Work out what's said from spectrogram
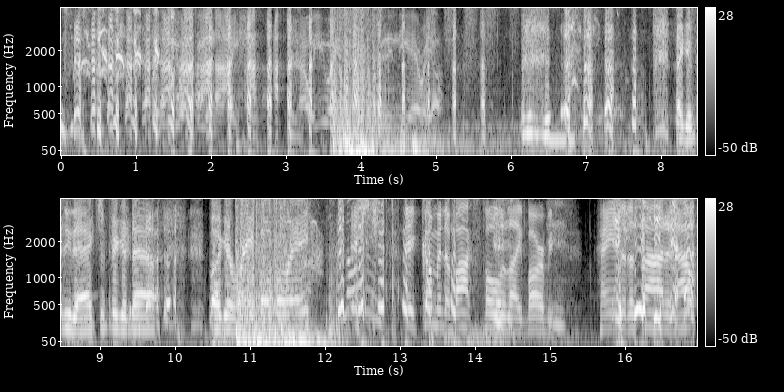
Our UAV is in the area. I can see the action figure now. Fucking rainbow beret. Reloading. They come in the box pose like Barbie. Hand to the side and out.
